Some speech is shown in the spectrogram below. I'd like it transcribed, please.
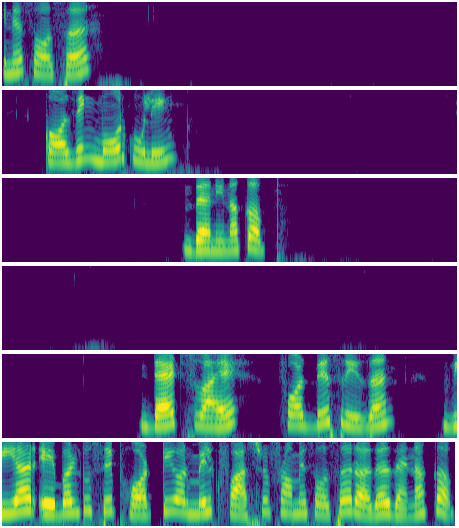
in a saucer causing more cooling than in a cup. That's why for this reason we are able to sip hot tea or milk faster from a saucer rather than a cup.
